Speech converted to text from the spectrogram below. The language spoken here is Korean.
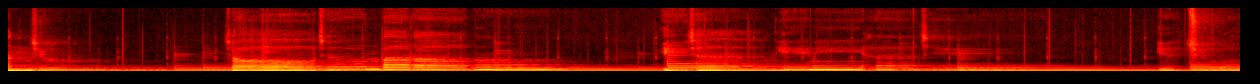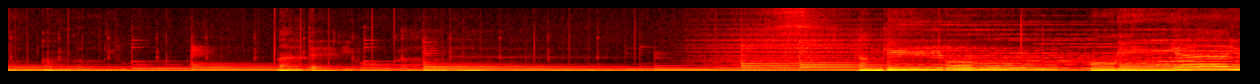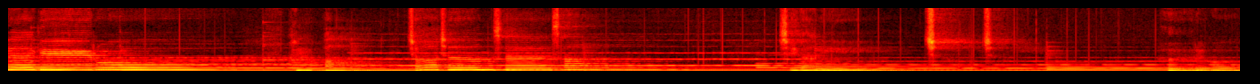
한 줄 젖은 바람 이젠 희미해지 예 추억 언거리로 날 데리고 가네. 향기 시간이 천천히 흐르고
